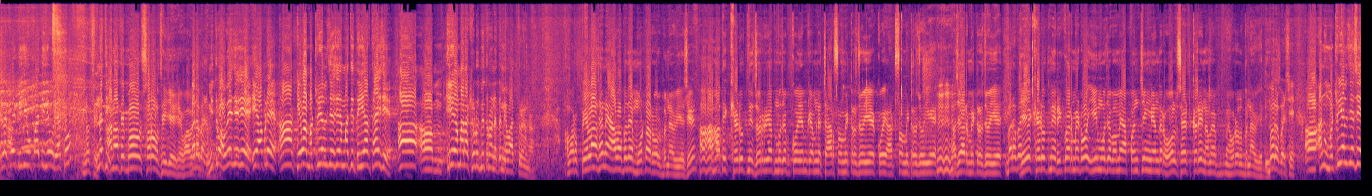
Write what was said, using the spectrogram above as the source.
એટલે કોઈ બીજી ઉપાધિ જેવું રહેતું નથી. નથી. આનાથી બહુ સરળ થઈ જાય છે. બરાબર. મિત્રો હવે જે છે એ આપણે આ કેવા મટીરિયલ જે છે એમાંથી તૈયાર થાય છે. આ એ અમારા ખેડૂત મિત્રોને તમે વાત કરો એમ. અમારું પેલા છે ને આવા બધા મોટા રોલ બનાવીએ છીએ. આમાંથી ખેડૂતની જરૂરિયાત મુજબ કોઈ એમ કે અમને ચારસો મીટર જોઈએ કોઈ આઠસો મીટર જોઈએ હજાર મીટર જોઈએ. બરાબર. જે ખેડૂતની રિક્વાયરમેન્ટ હોય એ મુજબ અમે આ પંચિંગની અંદર હોલ સેટ કરીને અમે રોલ બનાવીએ છીએ બરાબર છે. આનું મટીરિયલ જે છે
